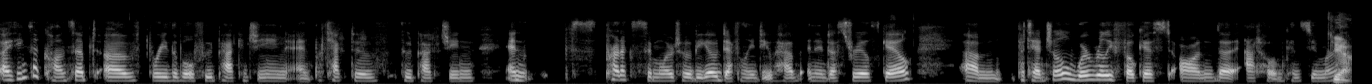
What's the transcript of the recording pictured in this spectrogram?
I think the concept of breathable food packaging and protective food packaging and products similar to Abeego definitely do have an industrial scale um, potential. We're really focused on the at-home consumer. Yeah.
